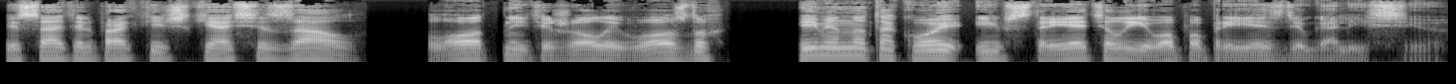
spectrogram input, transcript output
Писатель практически осязал плотный тяжелый воздух, именно такой и встретил его по приезде в Галисию.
